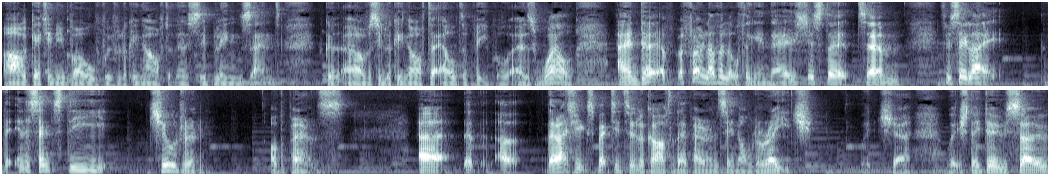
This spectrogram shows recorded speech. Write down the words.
are getting involved with looking after their siblings and uh, obviously looking after elder people as well. And uh, I throw another little thing in there. It's just that, um, to say like, in a sense, the children of the parents, uh, uh, they're actually expected to look after their parents in older age, which uh, which they do. So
